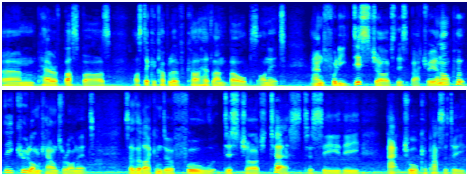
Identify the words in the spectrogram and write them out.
um, pair of bus bars I'll stick a couple of car headlamp bulbs on it and fully discharge this battery and I'll put the Coulomb counter on it so that I can do a full discharge test to see the actual capacity.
